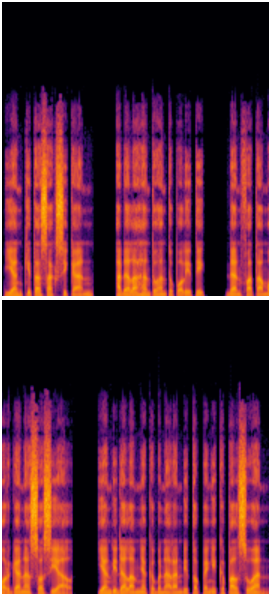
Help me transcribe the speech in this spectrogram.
Yang kita saksikan, adalah hantu-hantu politik, dan fata morgana sosial, yang di dalamnya kebenaran ditopengi kepalsuan,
